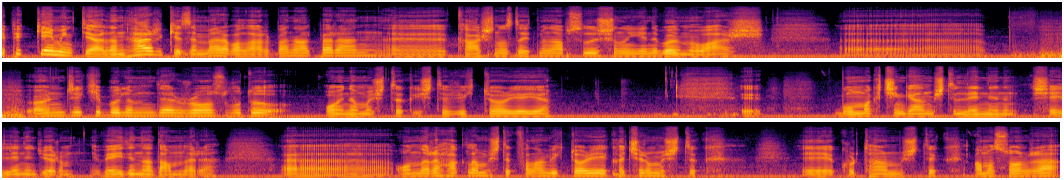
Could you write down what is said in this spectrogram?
Epic Gaming diyardan herkese merhabalar. Ben Alperen. Ee, karşınızda Hitman Absolution'ın yeni bölümü var. Ee, önceki bölümde Rosewood'u oynamıştık. İşte Victoria'yı e, bulmak için gelmişti Lenny'nin şey Lenny diyorum. Wade'in adamları. Ee, onları haklamıştık falan. Victoria'yı kaçırmıştık. e, kurtarmıştık. Ama sonra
